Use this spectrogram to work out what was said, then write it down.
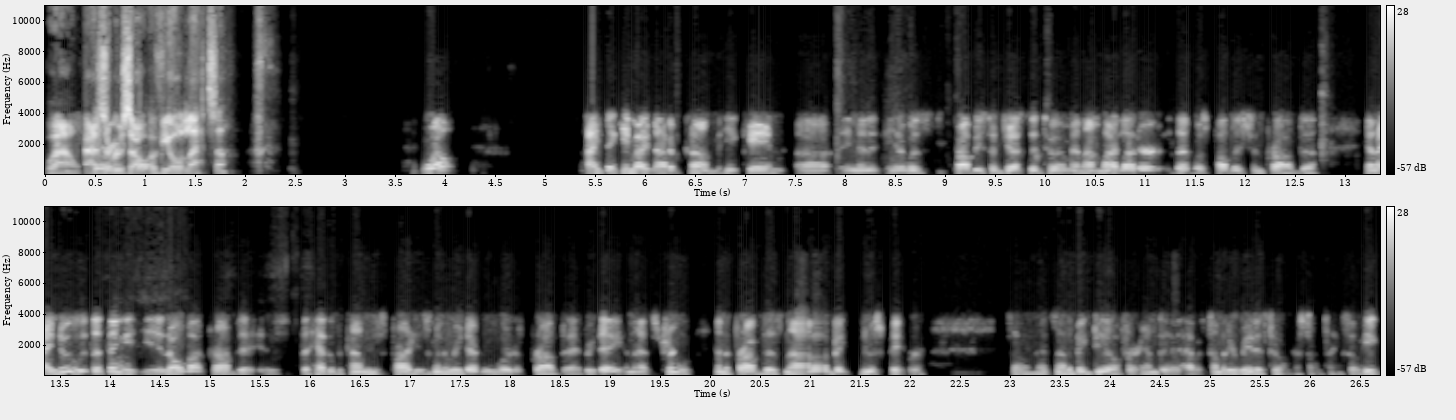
Wow. As a result of your letter? Well, I think he might not have come. He came, uh, mean, it was probably suggested to him, and on my letter that was published in Pravda. And I knew the thing you know about Pravda is the head of the Communist Party is going to read every word of Pravda every day, and that's true. And the Pravda is not a big newspaper, so that's not a big deal for him to have somebody read it to him or something. So he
